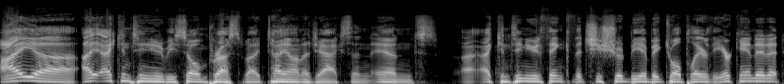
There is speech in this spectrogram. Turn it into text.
I uh I, I continue to be so impressed by Taiyanna Jackson and I, continue to think that she should be a Big 12 player of the year candidate.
